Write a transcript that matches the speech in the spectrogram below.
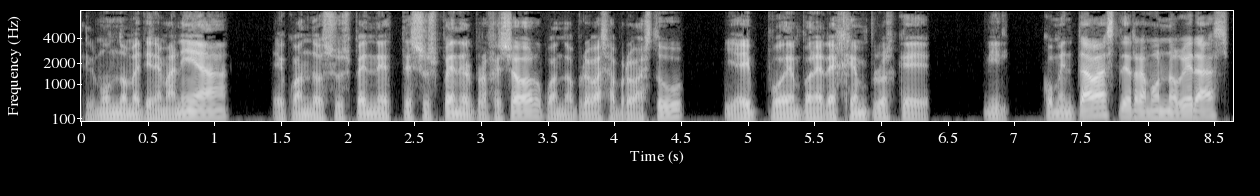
el mundo me tiene manía, eh, cuando suspende, te suspende el profesor, cuando apruebas, apruebas tú, y ahí pueden poner ejemplos que... Comentabas de Ramón Nogueras,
